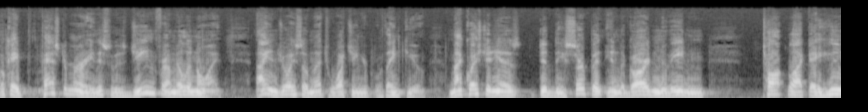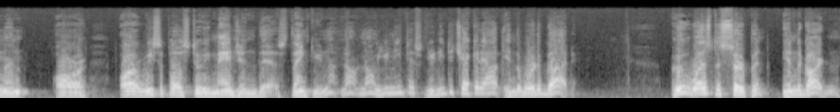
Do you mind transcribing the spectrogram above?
Okay, Pastor Murray, this was Gene from Illinois. I enjoy so much watching your. Thank you. My question is Did the serpent in the Garden of Eden talk like a human, or, or are we supposed to imagine this? Thank you. No, no, no. You need to, you need to check it out in the Word of God. Who was the serpent in the garden?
